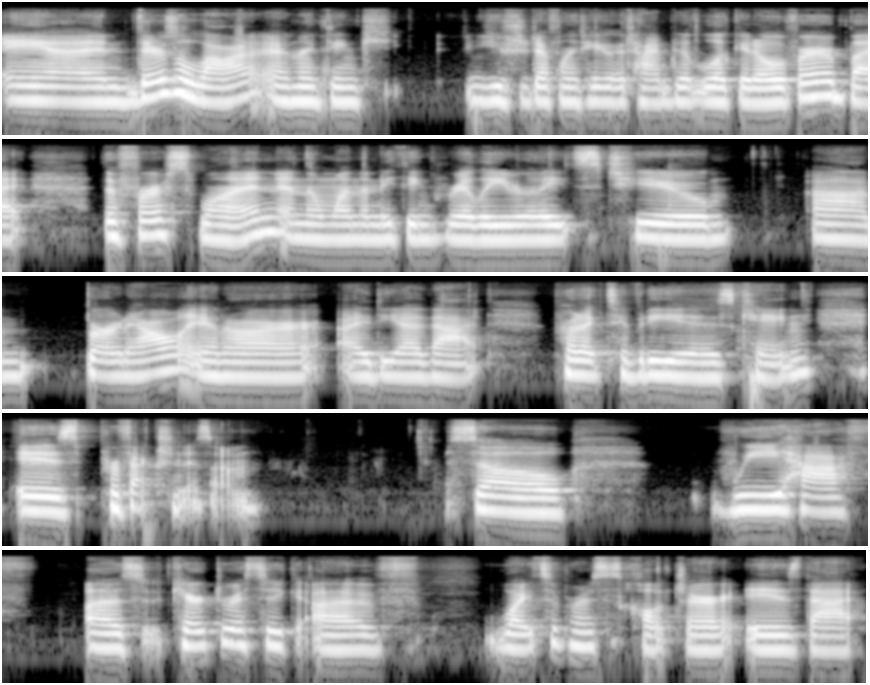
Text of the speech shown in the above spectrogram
And there's a lot, and I think you should definitely take the time to look it over. But the first one, and the one that I think really relates to um, burnout and our idea that productivity is king, is perfectionism. So we have a characteristic of white supremacist culture is that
